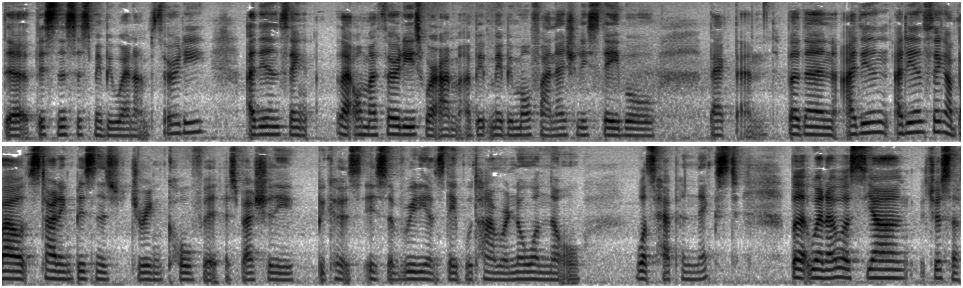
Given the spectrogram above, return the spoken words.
the businesses maybe when I'm 30. I didn't think like on my 30s where I'm a bit maybe more financially stable back then. But then I didn't I didn't think about starting business during COVID, especially because it's a really unstable time where no one know what's happened next. But when I was young, just a,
